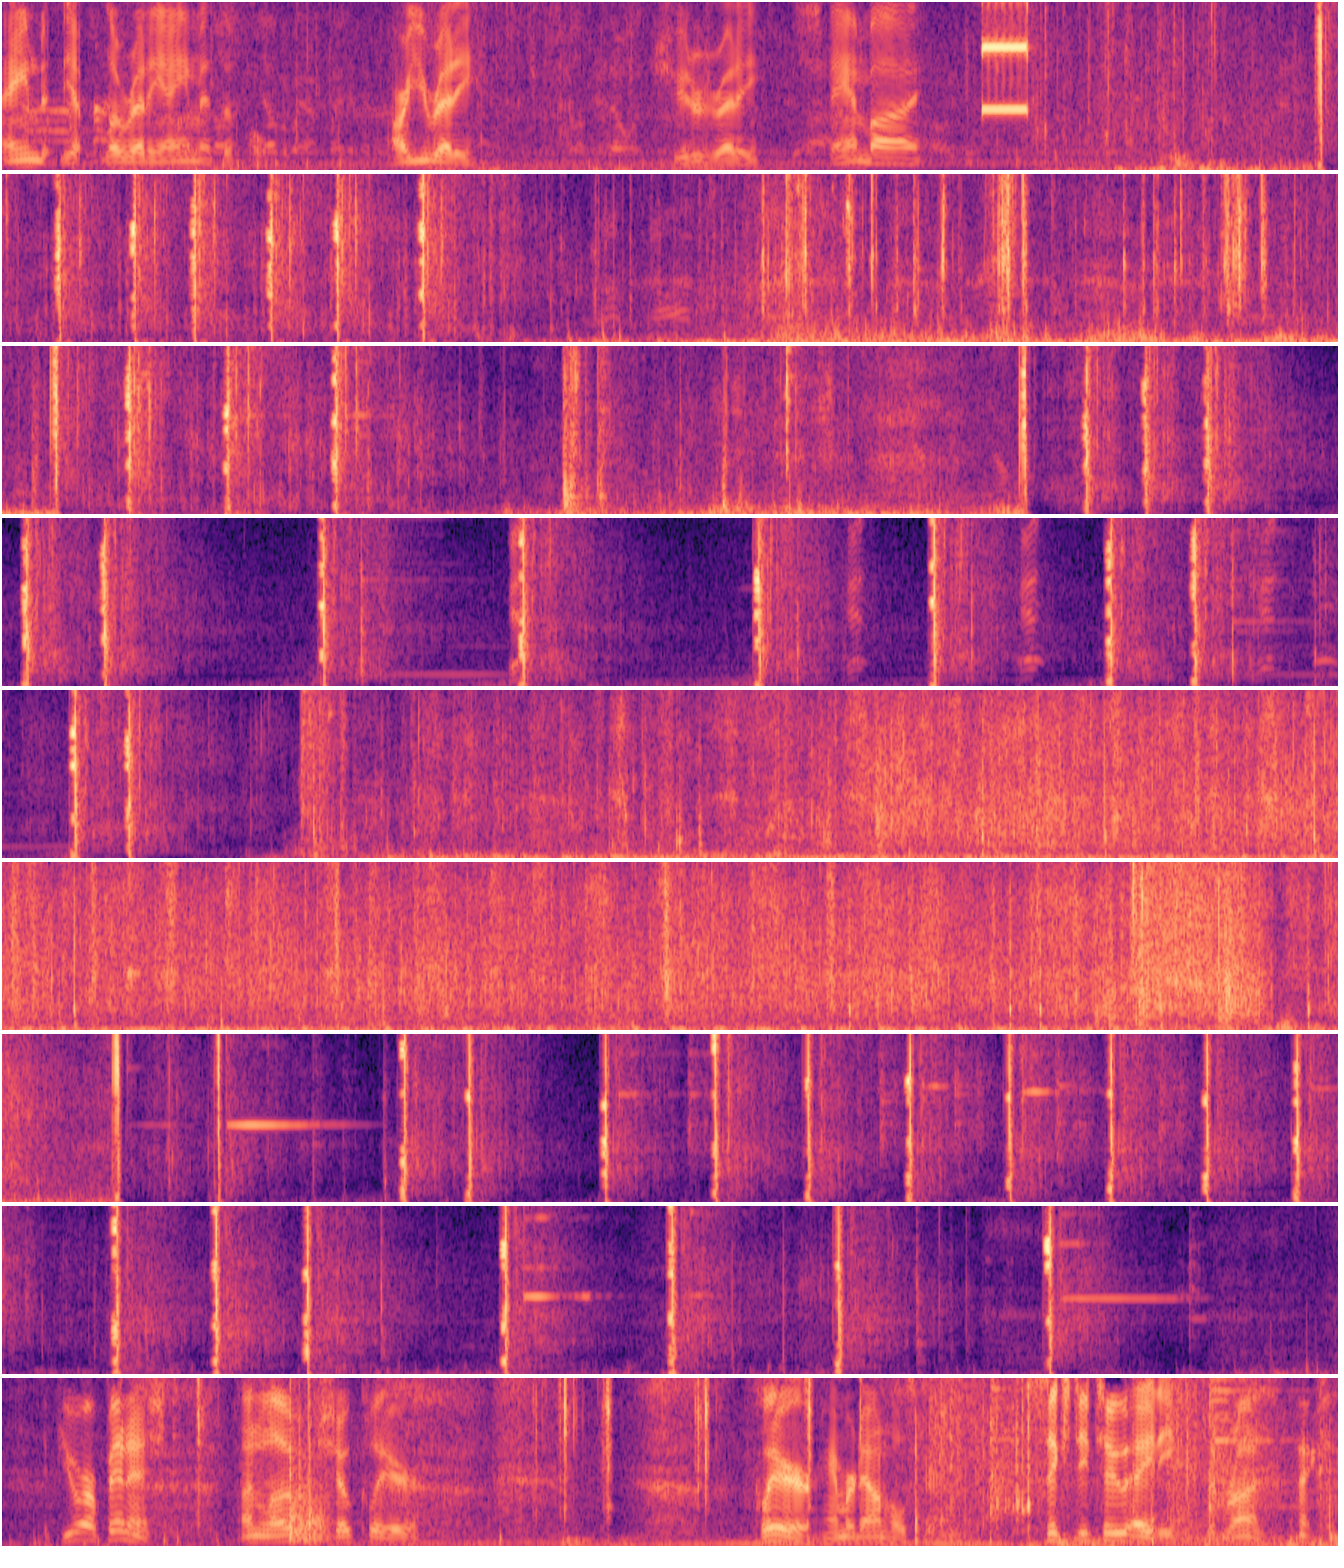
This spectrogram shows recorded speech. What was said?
Aimed, yep, low ready aim at the pole. Are you ready? Shooter's ready. Stand by. If you are finished, unload, show clear. Clear, hammer down holster. 6280, good run. Thanks.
